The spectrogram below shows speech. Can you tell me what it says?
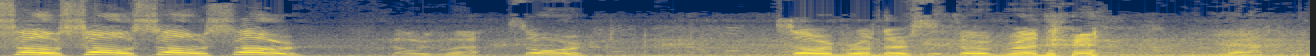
So, so, Soul 뭐야? Soul. Soul Brothers. Soul brother. yeah.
